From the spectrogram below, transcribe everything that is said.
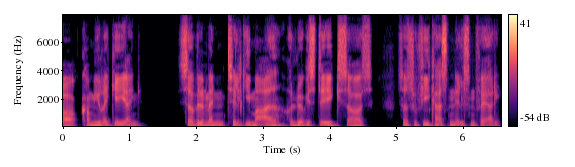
at komme i regering, så vil man tilgive meget, og lykkes det ikke, så, så er Sofie Karsten Nielsen færdig.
